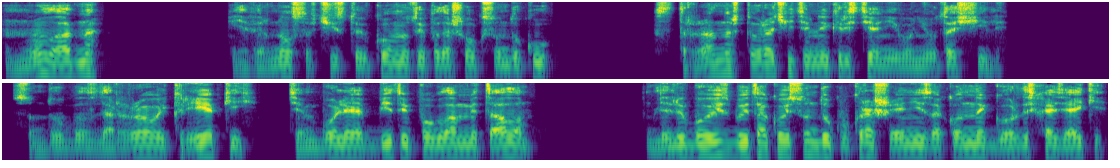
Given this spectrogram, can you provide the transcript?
Ну ладно. Я вернулся в чистую комнату и подошел к сундуку. Странно, что рачительные крестьяне его не утащили. Сундук был здоровый, крепкий, тем более оббитый по углам металлом. Для любой избы такой сундук – украшение и законная гордость хозяйки.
